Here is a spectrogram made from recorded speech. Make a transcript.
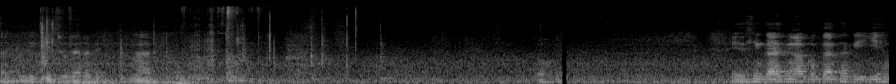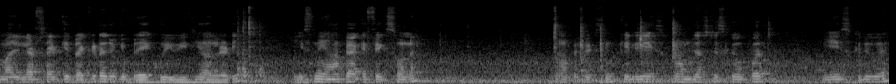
ताकि लीकेज वगैरह भी ना ये देखिए गाइस मैंने आपको बताया था कि ये हमारी लेफ़्ट साइड की ब्रैकेट है जो कि ब्रेक हुई हुई थी ऑलरेडी इसने यहाँ पे आके फिक्स होना है। यहाँ पे फिक्सिंग के लिए इसको हम जस्ट इसके ऊपर ये स्क्रू है,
